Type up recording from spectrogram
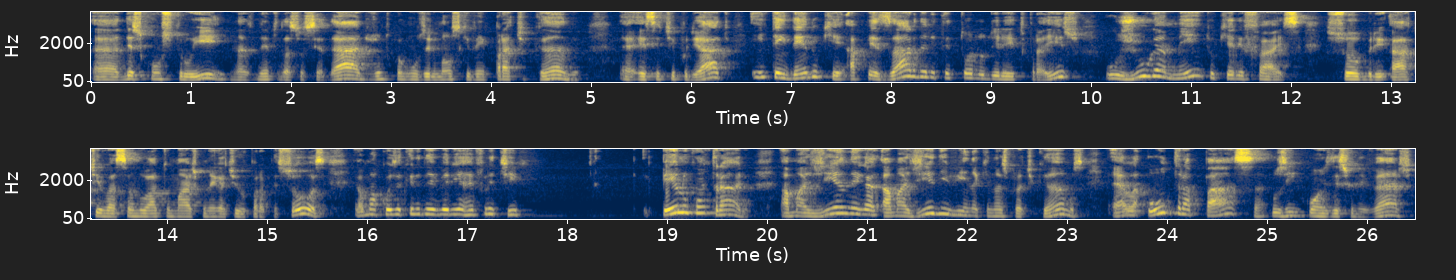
uh, desconstruir né, dentro da sociedade, junto com alguns irmãos que vêm praticando uh, esse tipo de ato, entendendo que, apesar dele ter todo o direito para isso, o julgamento que ele faz sobre a ativação do ato mágico negativo para pessoas é uma coisa que ele deveria refletir. Pelo contrário, a magia, a magia divina que nós praticamos, ela ultrapassa os rincões desse universo,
